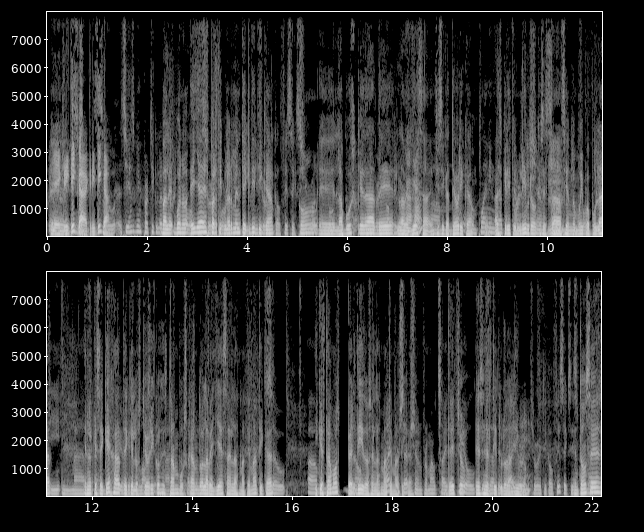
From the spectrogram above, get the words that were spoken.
critica, critica. Vale, bueno, ella es particularmente crítica con la búsqueda de la belleza en física teórica escrito un libro que se está haciendo muy popular en el que se queja de que los teóricos están buscando la belleza en las matemáticas y que estamos perdidos en las matemáticas. De hecho, ese es el título del libro. Entonces,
